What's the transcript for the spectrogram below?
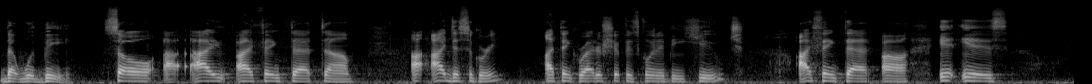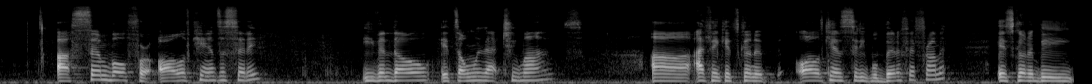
that would be. So I, I, I think that um, I, I, disagree. I think ridership is going to be huge. I think that uh, it is a symbol for all of Kansas City, even though it's only that two miles. Uh, I think it's going to, all of Kansas City will benefit from it. It's going to be,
